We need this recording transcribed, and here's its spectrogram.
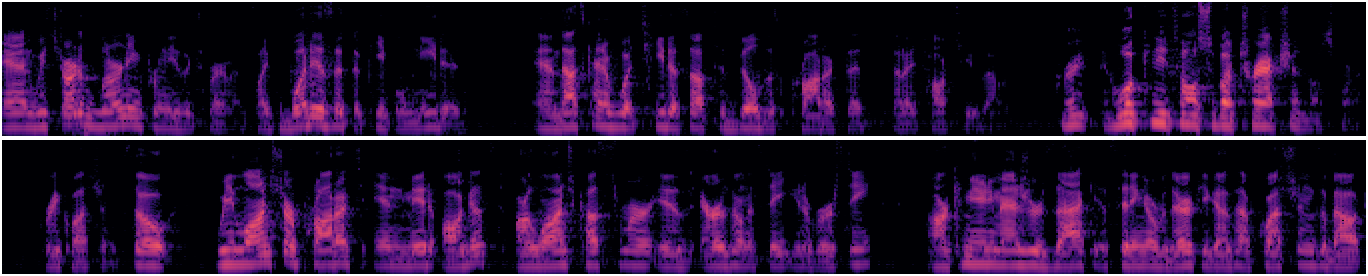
and we started learning from these experiments, like what is it that people needed? And that's kind of what teed us up to build this product that, that I talked to you about. Great. And what can you tell us about traction thus far? Great question. So we launched our product in mid-August. Our launch customer is Arizona State University. Our community manager, Zach, is sitting over there if you guys have questions about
